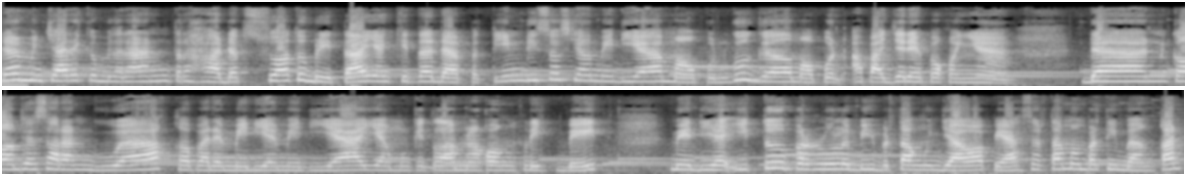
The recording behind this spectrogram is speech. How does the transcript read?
dan mencari kebenaran terhadap suatu berita yang kita dapetin di sosial media maupun Google maupun apa aja deh pokoknya. Dan kalau misalnya saran gue kepada media-media yang mungkin telah melakukan clickbait, media itu perlu lebih bertanggung jawab ya, serta mempertimbangkan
